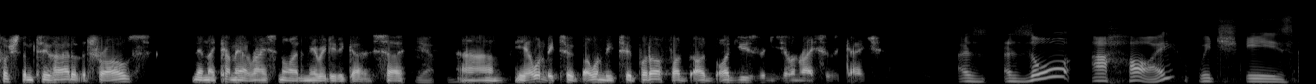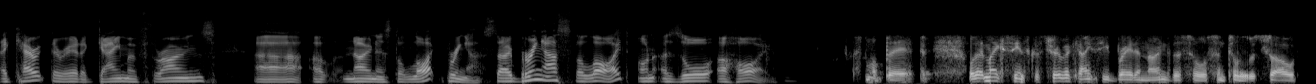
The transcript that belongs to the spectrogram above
push them too hard at the trials. And then they come out race night and they're ready to go. So yeah, um, yeah, I wouldn't be too I wouldn't be too put off. I'd, I'd, I'd use the New Zealand race as a gauge. As Azor Ahai, which is a character out of Game of Thrones, uh, uh, known as the Lightbringer. So bring us the light on Azor Ahai. It's not bad. Well, that makes sense because Trevor Casey bred and owned this horse until it was sold.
